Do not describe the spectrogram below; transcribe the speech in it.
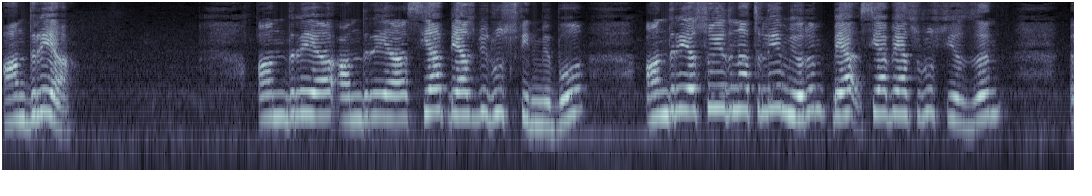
Andrea. Andrea, Andrea, siyah beyaz bir Rus filmi bu. Andrea soyadını hatırlayamıyorum. Beya, siyah beyaz Rus yazın. Ee,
